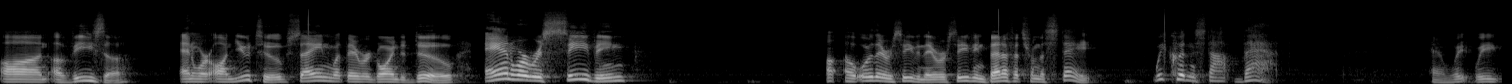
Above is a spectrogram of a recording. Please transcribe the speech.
on a visa and were on YouTube saying what they were going to do and were receiving. Uh, what were they receiving? They were receiving benefits from the state. We couldn't stop that. And we, we,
